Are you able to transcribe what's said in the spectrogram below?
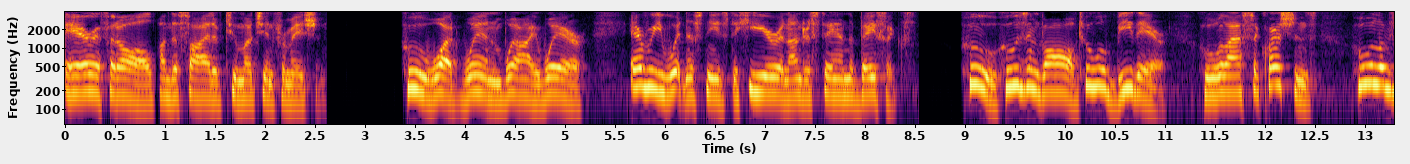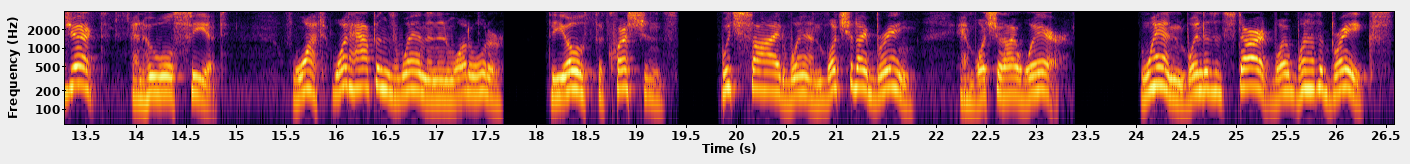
Err, if at all, on the side of too much information. Who, what, when, why, where. Every witness needs to hear and understand the basics. Who? Who's involved? Who will be there? Who will ask the questions? Who will object? And who will see it? What? What happens when and in what order? The oath, the questions. Which side when? What should I bring? And what should I wear? When? When does it start? What when are the breaks?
